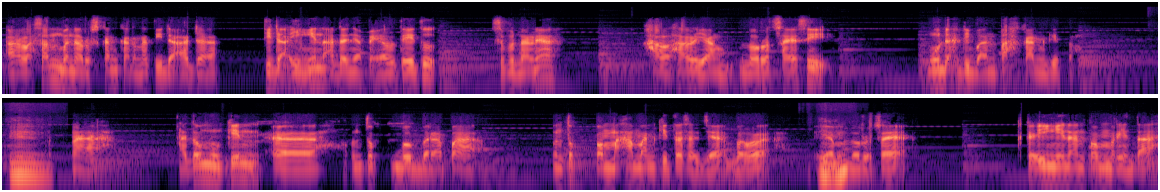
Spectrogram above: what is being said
alasan meneruskan karena tidak ada tidak ingin adanya PLT itu sebenarnya hal-hal yang menurut saya sih mudah dibantahkan gitu. Hmm. Nah, atau mungkin uh, untuk beberapa untuk pemahaman kita saja bahwa hmm. ya menurut saya keinginan pemerintah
